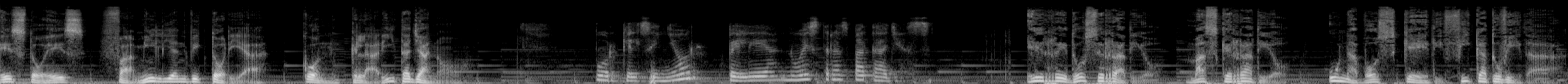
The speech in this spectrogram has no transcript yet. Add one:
Esto es Familia en Victoria con Clarita Llano. Porque el Señor pelea nuestras batallas. R12 Radio, más que radio, una voz que edifica tu vida.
